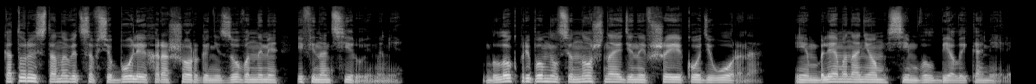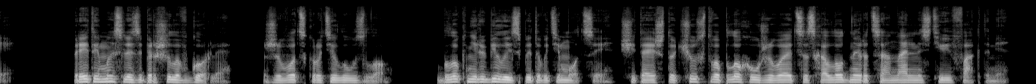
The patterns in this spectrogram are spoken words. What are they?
которые становятся все более хорошо организованными и финансируемыми. Блок припомнился нож, найденный в шее Коди Уоррена, и эмблема на нем символ белой камелии. При этой мысли запершило в горле, живот скрутило узлом. Блок не любила испытывать эмоции, считая, что чувства плохо уживаются с холодной рациональностью и фактами.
